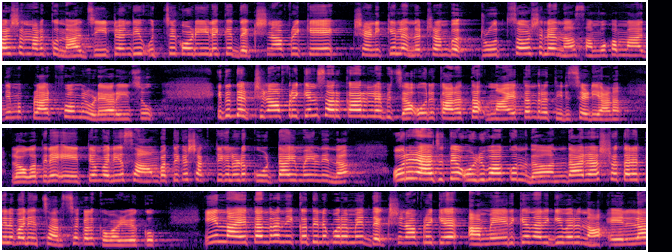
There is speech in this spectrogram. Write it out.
വർഷം നടക്കുന്ന ജി ട്വന്റി ഉച്ചകോടിയിലേക്ക് ദക്ഷിണാഫ്രിക്കയെ ക്ഷണിക്കില്ലെന്ന് ട്രംപ് ട്രൂത്ത് സോഷ്യൽ എന്ന സമൂഹ മാധ്യമ പ്ലാറ്റ്ഫോമിലൂടെ അറിയിച്ചു. ഇത് ദക്ഷിണാഫ്രിക്കൻ സർക്കാരിന് ലഭിച്ച ഒരു കനത്ത നയതന്ത്ര തിരിച്ചടിയാണ്. ലോകത്തിലെ ഏറ്റവും വലിയ സാമ്പത്തിക ശക്തികളുടെ കൂട്ടായ്മയിൽ നിന്ന് ഒരു രാജ്യത്തെ ഒഴിവാക്കുന്നത് അന്താരാഷ്ട്ര തലത്തിൽ വലിയ ചർച്ചകൾക്ക് വഴിവെക്കും. ഈ നയതന്ത്ര നീക്കത്തിന് പുറമെ ദക്ഷിണാഫ്രിക്ക അമേരിക്ക നൽകി വരുന്ന എല്ലാ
